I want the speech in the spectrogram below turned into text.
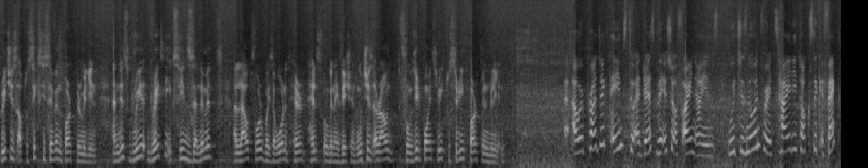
reaches up to 67 parts per million, and this gre- greatly exceeds the limit allowed for by the World Health Organization, which is around from 0.3 to 3 parts per million. Our project aims to address the issue of iron ions, which is known for its highly toxic effects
